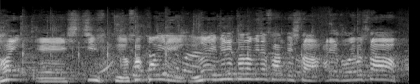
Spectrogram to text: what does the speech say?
はい、えー、七福よさこい連岩井めでたの皆さんでした。ありがとうございました。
